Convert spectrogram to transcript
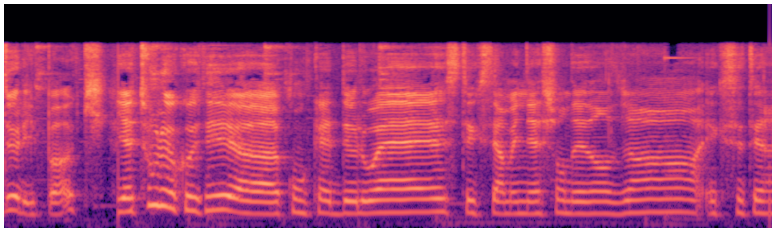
de l'époque. Il y a tout le côté euh, conquête de l'Ouest, extermination des Indiens, etc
